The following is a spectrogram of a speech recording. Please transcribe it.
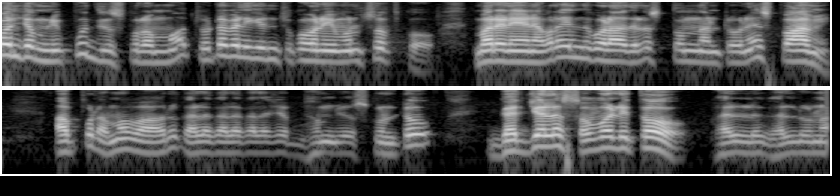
కొంచెం నిప్పు తీసుకురమ్మా చుట్ట వెలిగించుకొని మున్సూబ్కో మరి నేను ఎవరైంది కూడా తెలుస్తుందంటూనే స్వామి. అప్పుడు అమ్మవారు కలకలకల శబ్దం చేసుకుంటూ గజ్జల సవ్వడితో గల్లు గల్లున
